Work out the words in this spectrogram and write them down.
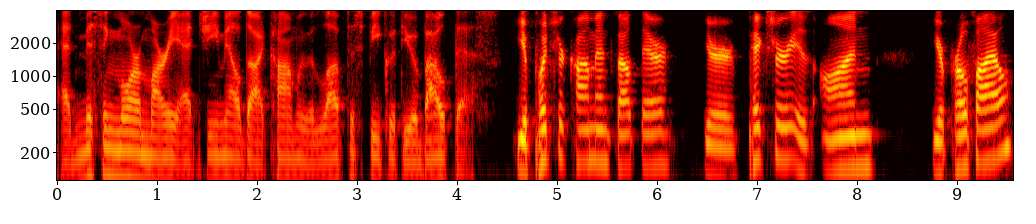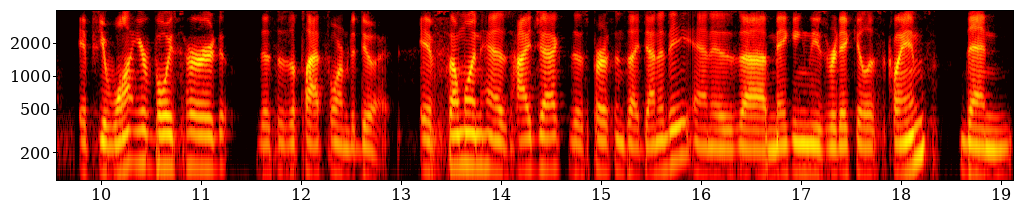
at missingmauramurray at gmail.com. We would love to speak with you about this. You put your comments out there, your picture is on your profile. If you want your voice heard, this is a platform to do it if someone has hijacked this person's identity and is uh, making these ridiculous claims, then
